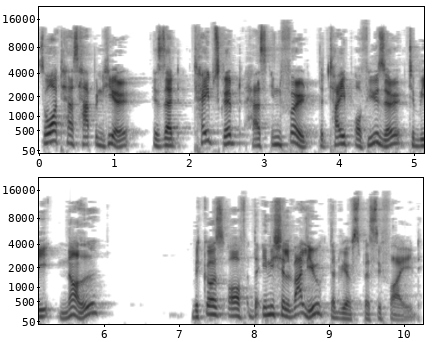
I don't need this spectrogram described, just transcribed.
So what has happened here is that TypeScript has inferred the type of user to be null because of the initial value that we have specified.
